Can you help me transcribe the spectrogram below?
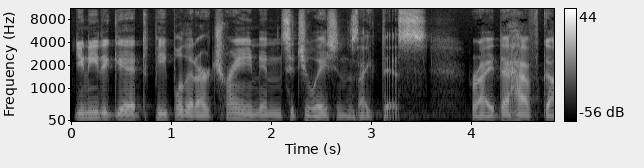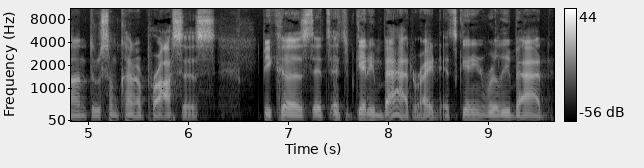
you need to get people that are trained in situations like this right that have gone through some kind of process because it's it's getting bad, right? It's getting really bad.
